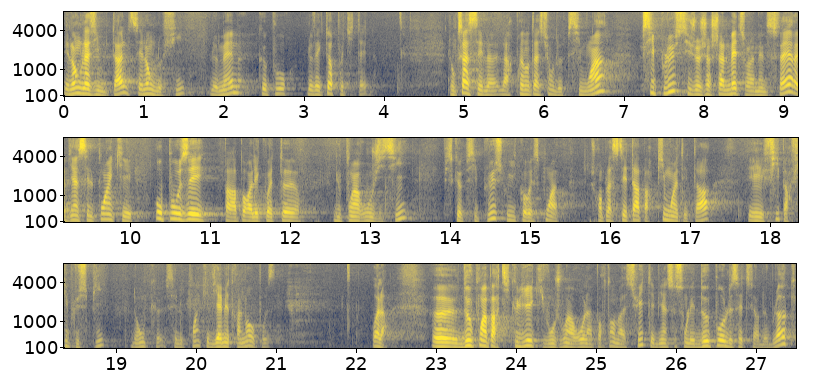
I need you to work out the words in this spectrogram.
et l'angle azimutal, c'est l'angle phi, le même que pour le vecteur petit n. Donc ça, c'est la, représentation de psi-. Psi plus, si je cherche à le mettre sur la même sphère, eh c'est le point qui est opposé par rapport à l'équateur du point rouge ici, puisque psi plus, lui, correspond à, je remplace θ par pi moins θ et phi par phi plus pi, donc c'est le point qui est diamétralement opposé. Voilà. Euh, deux points particuliers qui vont jouer un rôle important dans la suite, eh bien, ce sont les deux pôles de cette sphère de bloc.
